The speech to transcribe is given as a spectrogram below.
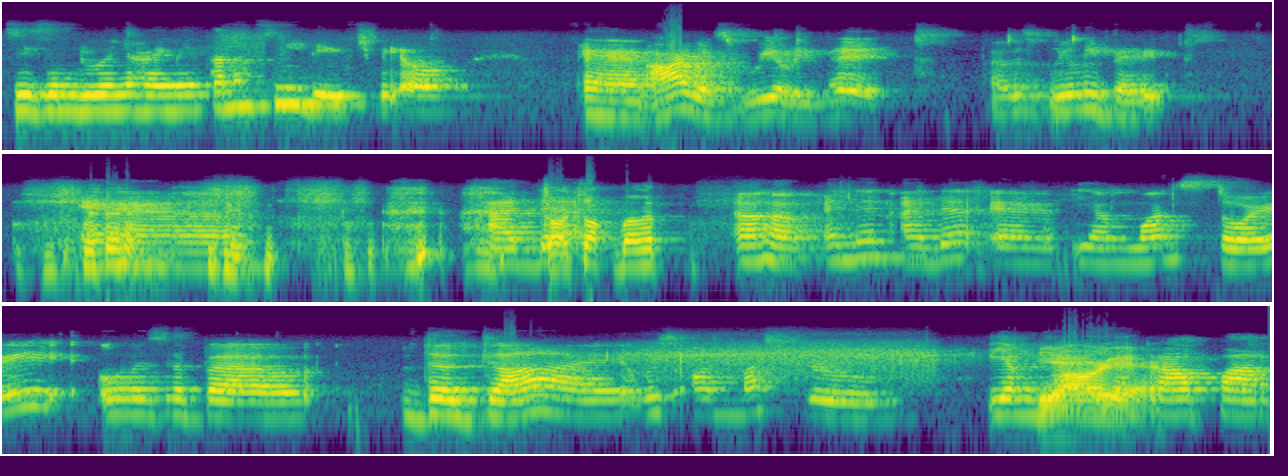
Season 2-nya High Maintenance nih di HBO and I was really baked. I was really baked. And ada Cocok banget. Uh, and then ada eh, yang one story was about the guy was on mushroom yang dia Yeah. Oh, yeah. yeah. Central Park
